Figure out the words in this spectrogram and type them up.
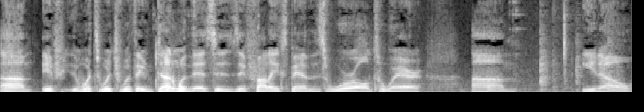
um, if what's which what they've done with this is they finally expanded this world to where, um, you know,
